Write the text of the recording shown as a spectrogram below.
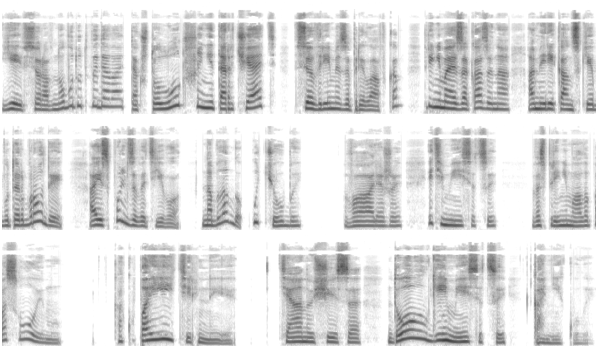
ей все равно будут выдавать, так что лучше не торчать все время за прилавком, принимая заказы на американские бутерброды, а использовать его на благо учебы. Валя же эти месяцы воспринимала по-своему, как упоительные, тянущиеся долгие месяцы каникулы.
